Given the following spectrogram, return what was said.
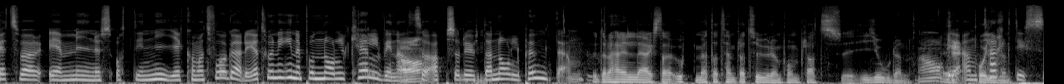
Rätt svar är minus 89,2 grader. Jag tror ni är inne på noll Kelvin, Ja. alltså absoluta nollpunkten. Utan det här är den lägsta uppmätta temperaturen på en plats i jorden. Ja, Det okej. är på jorden. Antarktis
